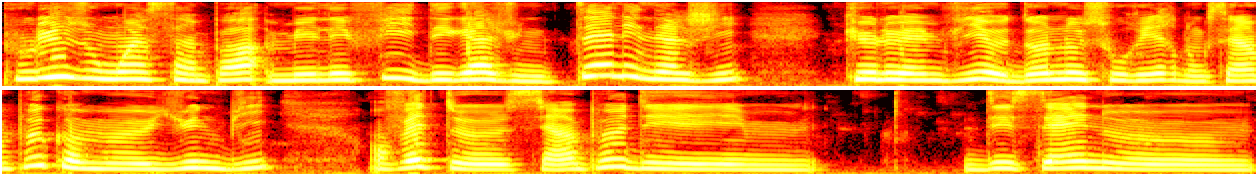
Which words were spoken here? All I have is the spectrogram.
plus ou moins sympas, mais les filles dégagent une telle énergie que le MV euh, donne le sourire. Donc c'est un peu comme euh, Yunbi. En fait, euh, c'est un peu des, des scènes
